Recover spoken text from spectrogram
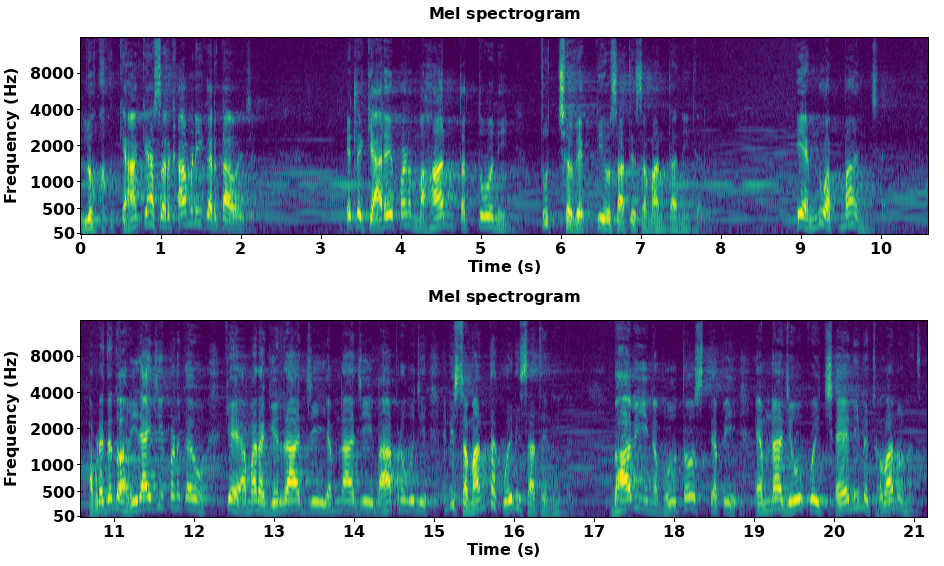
લોકો ક્યાં ક્યાં સરખામણી કરતા હોય છે. એટલે ક્યારે પણ મહાન તત્વોની તુચ્છ વ્યક્તિઓ સાથે સમાનતા નહીં કરે. એ એમનું અપમાન છે. આપણે તો હરિરાયજી પણ કહ્યું કે અમારા ગિરરાજજી, યમુનાજી, મહાપ્રભુજી એની સમાનતા કોઈની સાથે નહીં કરે. ભાવિ ન ભૂતોસ્ત્યપી, એમના જેવું કોઈ છે નહીં ને થવાનું નથી.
